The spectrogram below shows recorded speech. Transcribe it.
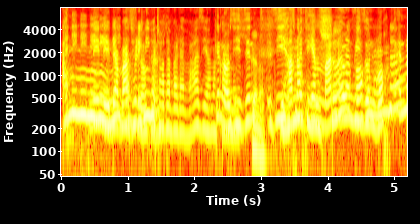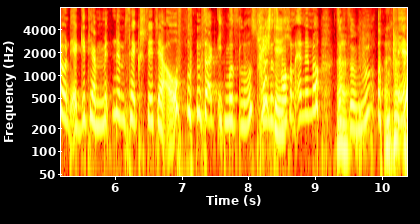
Ah, nee, nee, nee, Nee, nee, nee, da war sie natürlich nicht mit Tochter, weil da war sie ja noch Genau, gar sie nicht. sind, Genau. sie, Sie haben noch mit ihrem Mann irgendwie so ein Wochenende. Wochenende und er geht ja mitten im Sex, steht er auf und sagt, ich muss los, schönes Richtig. Wochenende noch. Sagt so, hm, okay.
